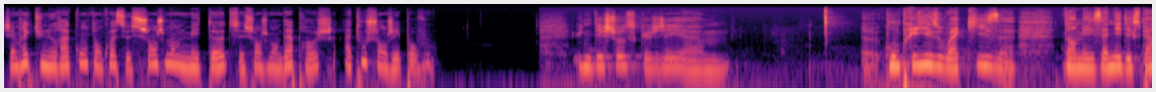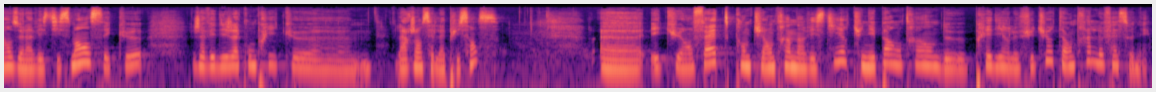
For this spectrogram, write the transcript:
J'aimerais que tu nous racontes en quoi ce changement de méthode, ce changement d'approche a tout changé pour vous. Une des choses que j'ai euh, euh, comprises ou acquises dans mes années d'expérience de l'investissement, c'est que j'avais déjà compris que euh, l'argent, c'est de la puissance. et que en fait, quand tu es en train d'investir, tu n'es pas en train de prédire le futur, tu es en train de le façonner.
